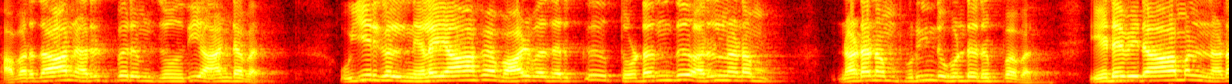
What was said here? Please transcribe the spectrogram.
அவர்தான் அருட்பெரும் ஜோதி ஆண்டவர். உயிர்கள் நிலையாக வாழ்வதற்கு தொடர்ந்து அருள்நடம் நடனம் புரிந்து கொண்டிருப்பவர். இடைவிடாமல் நட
